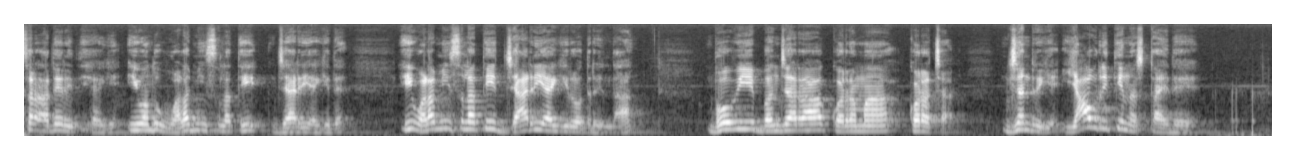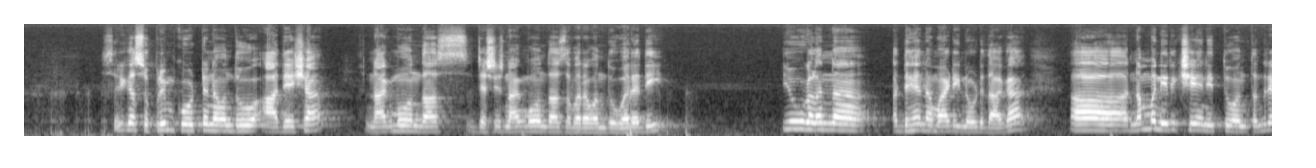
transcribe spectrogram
ಸರ್ ಅದೇ ರೀತಿಯಾಗಿ ಈ ಒಂದು ಒಳ ಮೀಸಲಾತಿ ಜಾರಿಯಾಗಿದೆ. ಈ ಒಳ ಮೀಸಲಾತಿ ಜಾರಿಯಾಗಿರೋದ್ರಿಂದ ಭೋವಿ ಬಂಜಾರ ಕೊರಮ ಕೊರಚ ಜನರಿಗೆ ಯಾವ ರೀತಿ ನಷ್ಟ ಇದೆ? ಸರ್ ಈಗ ಸುಪ್ರೀಂ ಕೋರ್ಟಿನ ಒಂದು ಆದೇಶ ನಾಗಮೋಹನ್ ದಾಸ್ ಜಸ್ಟಿಸ್ ನಾಗಮೋಹನ್ ದಾಸ್ ಅವರ ಒಂದು ವರದಿ. ಇವುಗಳನ್ನು ಅಧ್ಯಯನ ಮಾಡಿ ನೋಡಿದಾಗ ನಮ್ಮ ನಿರೀಕ್ಷೆ ಏನಿತ್ತು ಅಂತಂದರೆ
